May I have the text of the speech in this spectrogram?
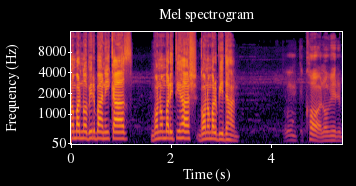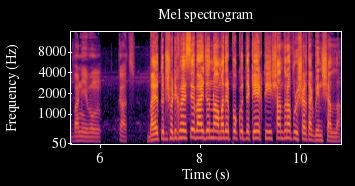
নম্বর নবীর বাণী কাজ গ নম্বর ইতিহাস গ নম্বর বিধান। খ নবীর বাণী এবং কাজ। বাইরের সঠিক হয়েছে বাইরের জন্য আমাদের পক্ষ থেকে একটি সান্ত্বনা পুরস্কার থাকবে ইনশাল্লাহ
